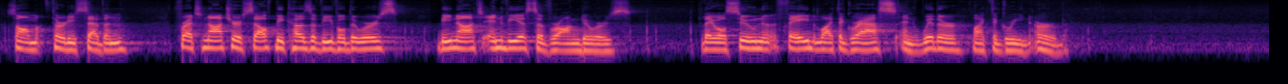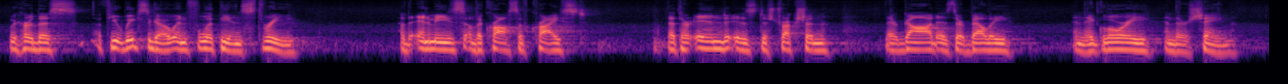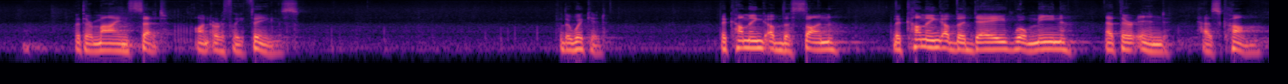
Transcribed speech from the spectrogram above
Psalm 37 Fret not yourself because of evildoers, be not envious of wrongdoers. They will soon fade like the grass and wither like the green herb. We heard this a few weeks ago in Philippians 3 of the enemies of the cross of Christ, that their end is destruction, their God is their belly, and they glory in their shame, with their minds set on earthly things. For the wicked, the coming of the sun, the coming of the day will mean that their end has come.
